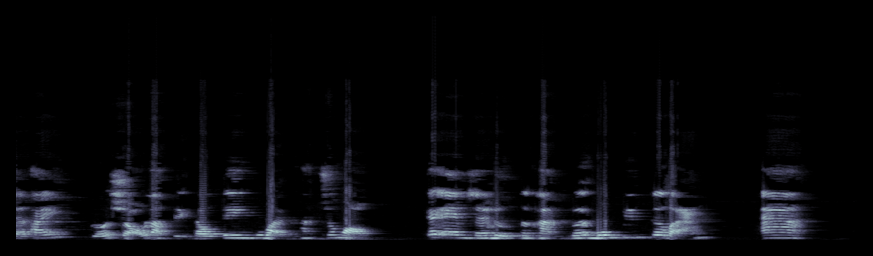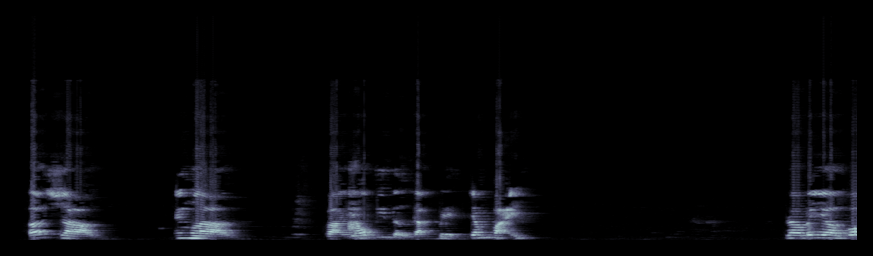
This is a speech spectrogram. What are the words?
sẽ thấy cửa sổ làm việc đầu tiên của bài thực hành số 1. Các em sẽ được thực hành với bốn phím cơ bản A, S, L và dấu ký tự đặc biệt chấm phẩy rồi bây giờ cô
